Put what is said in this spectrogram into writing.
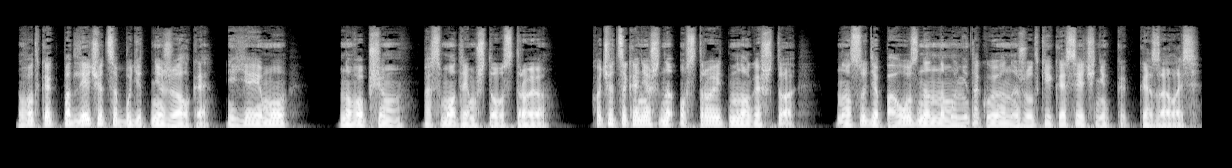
Вот как подлечиться будет не жалко. И я ему... Ну, в общем, посмотрим, что устрою. Хочется, конечно, устроить много что. Но, судя по узнанному, не такой он и жуткий косячник, как казалось.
